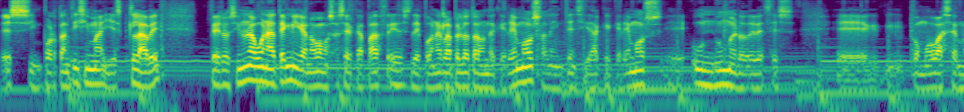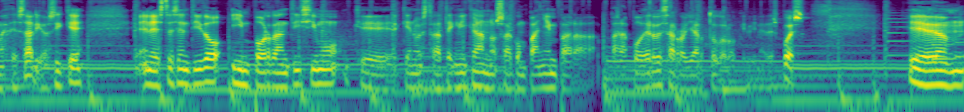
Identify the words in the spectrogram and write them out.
es importantísima y es clave, pero sin una buena técnica no vamos a ser capaces de poner la pelota donde queremos, a la intensidad que queremos, eh, un número de veces eh, como va a ser necesario. Así que en este sentido, importantísimo que, nuestra técnica nos acompañe para, poder desarrollar todo lo que viene después. Eh,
